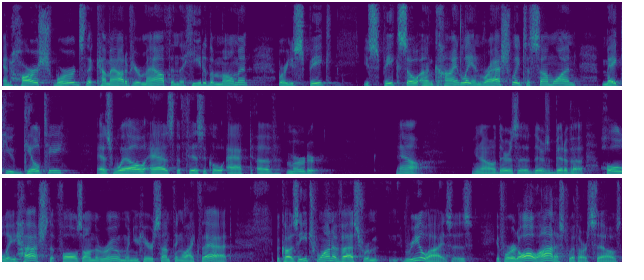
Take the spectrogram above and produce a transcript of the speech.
And harsh words that come out of your mouth in the heat of the moment where you speak you speak so unkindly and rashly to someone, make you guilty as well as the physical act of murder. Now, you know, there's a, there's a bit of a holy hush that falls on the room when you hear something like that, because each one of us realizes, if we're at all honest with ourselves,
